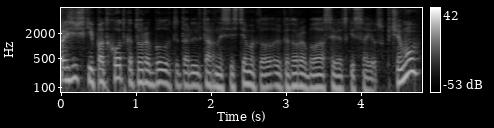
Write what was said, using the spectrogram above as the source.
политический подход, который был в тоталитарной системе, которая была Советский Союз. Почему?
